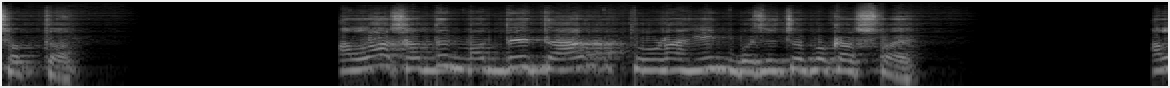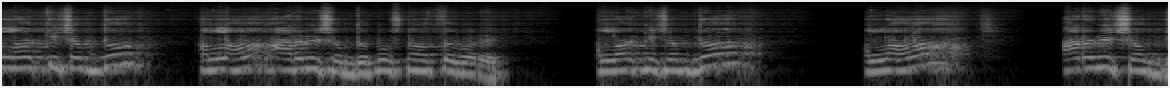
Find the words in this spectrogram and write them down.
সত্তা। আল্লাহ শব্দের মধ্যেই তার তুলনাহীন বৈশিষ্ট্য প্রকাশ হয়। আল্লাহ কি শব্দ? আল্লাহ আরবি শব্দ, প্রশ্ন হতে পারে। আল্লাহ কি শব্দ? আল্লাহ আরবি শব্দ।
